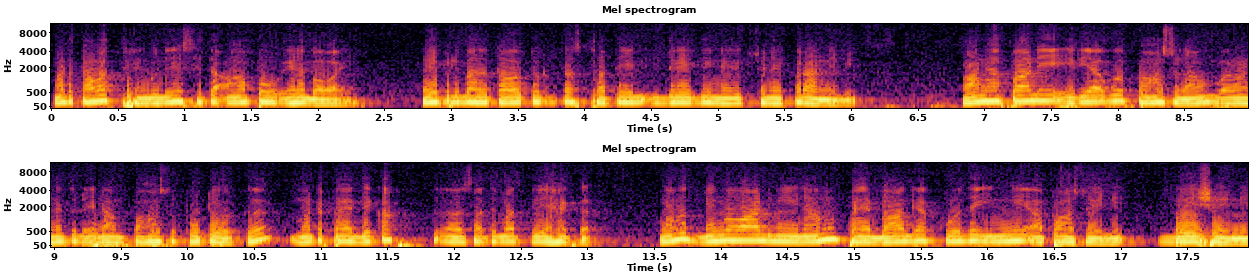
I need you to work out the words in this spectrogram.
මට තවත් හැඟුණේ සිත ආපහු එන බවයි. මේ පිළිබඳ තවදුරටත් සතියෙන් ඉදිරියේදී නිරීක්ෂණය කරන්නෙමි. ආනාපානයේ ඉරියව්ව පහසු නම් වරණ ඇතුළේ එනම් පහසු පුටුවක මට පැය දෙකක් සතිමත් විය හැක. නමුත් බිම වාඩි වී නම් පැය භාගයක් වුවද ඉන්නේ අපහසුයිනි. ද්වේෂයිනි.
